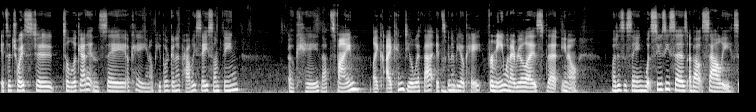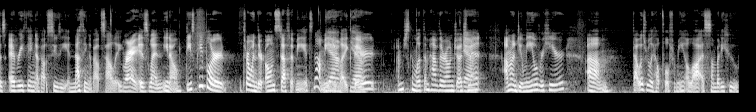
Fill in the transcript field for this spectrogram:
It's a choice to to look at it and say, okay, you know, people are going to probably say something okay, that's fine. Like I can deal with that. It's going to mm-hmm. be okay. For me, when I realized that, you know, what is the saying? What Susie says about Sally says everything about Susie and nothing about Sally. Right. Is when, you know, these people are throwing their own stuff at me. It's not me. Yeah, like yeah. they're I'm just going to let them have their own judgment. Yeah. I'm going to do me over here. Um, that was really helpful for me a lot as somebody who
